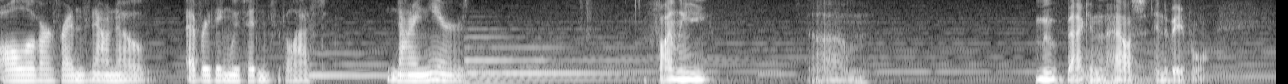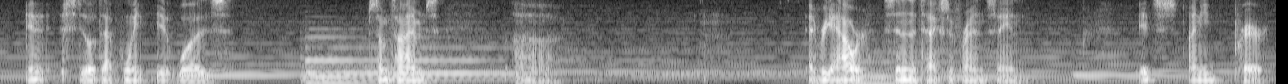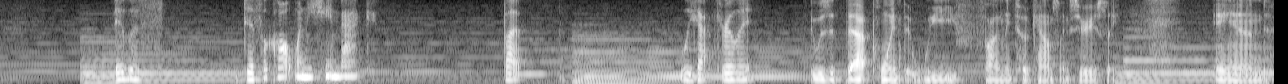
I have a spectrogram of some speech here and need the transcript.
all of our friends now know everything we've hidden for the last nine years. Finally, um, moved back into the house end of April. And still at that point, it was sometimes uh, every hour sending a text to friends saying, it's, I need prayer. It was difficult when he came back, but we got through it. It was at that point that we finally took counseling seriously. And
